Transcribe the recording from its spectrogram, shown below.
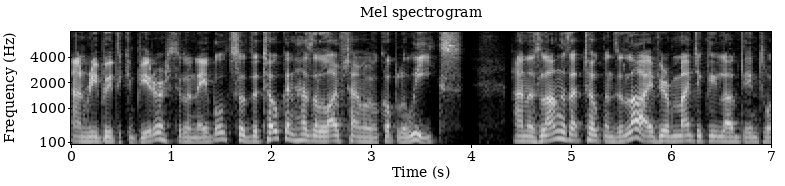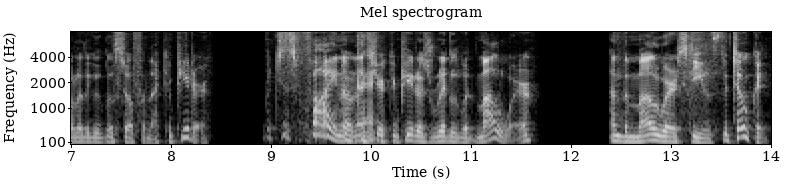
and reboot the computer, still enabled. So the token has a lifetime of a couple of weeks. And as long as that token's alive, you're magically logged into all of the Google stuff on that computer, which is fine okay. unless your computer's riddled with malware and the malware steals the token.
